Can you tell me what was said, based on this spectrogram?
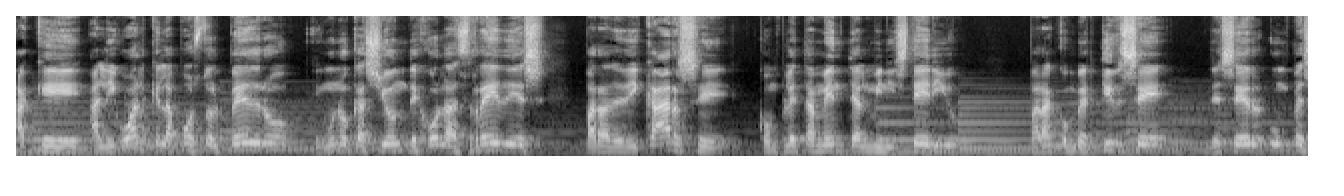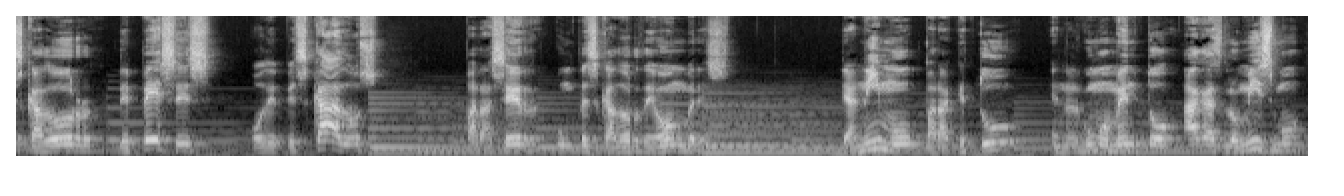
a que, al igual que el apóstol Pedro, en una ocasión dejó las redes para dedicarse completamente al ministerio, para convertirse de ser un pescador de peces o de pescados, para ser un pescador de hombres. Te animo para que tú en algún momento hagas lo mismo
